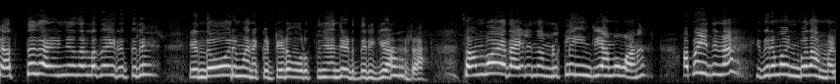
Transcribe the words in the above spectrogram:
ചത്ത് കഴിഞ്ഞു എന്നുള്ള ധൈര്യത്തിൽ എന്തോ ഒരു മനക്കെട്ടിയുടെ പുറത്ത് ഞാൻ എടുത്തിരിക്കുകയാണ് കേട്ടാ. സംഭവം ഏതായാലും നമ്മൾ ക്ലീൻ ചെയ്യാൻ പോവാണ്. അപ്പോൾ ഇതിന് ഇതിനു മുൻപ് നമ്മൾ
